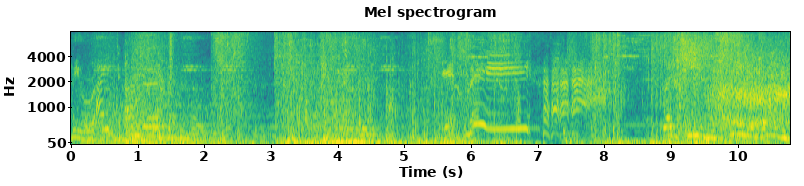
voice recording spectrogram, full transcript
Be right under the nose. It's me! Red team has slain the dragon.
